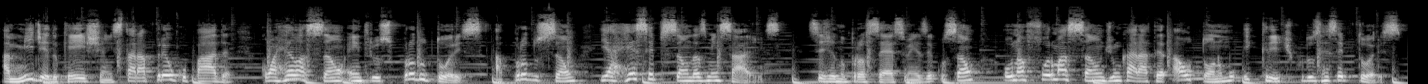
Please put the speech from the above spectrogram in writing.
a Media Education estará preocupada com a relação entre os produtores, a produção e a recepção das mensagens, seja no processo em execução ou na formação de um caráter autônomo e crítico dos receptores.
